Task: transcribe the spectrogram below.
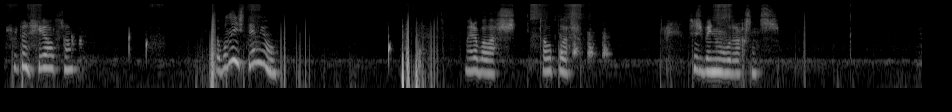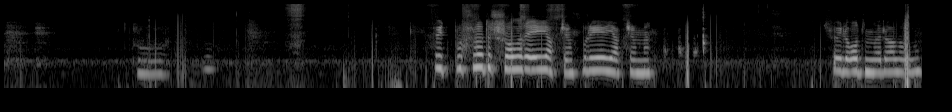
Şuradan şey alsam. Ya bunu istemiyorum. Merhabalar tavuklar. Siz benim olacaksınız. Evet bu sırada şuralara ev yapacağım. Buraya ev yapacağım ben. Şöyle odunları alalım.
